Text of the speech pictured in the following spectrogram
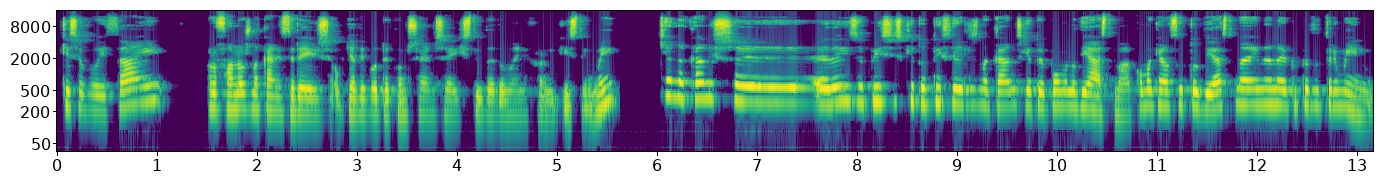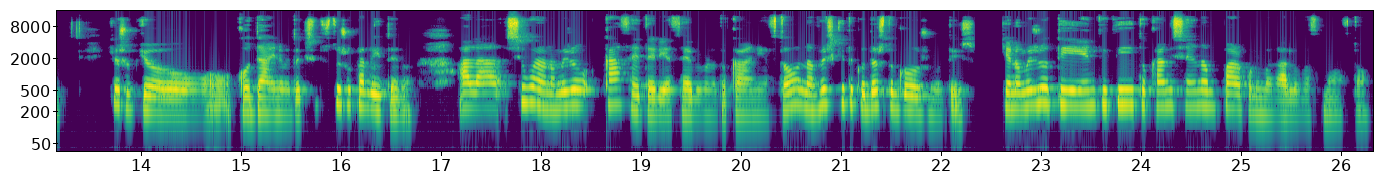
και σε βοηθάει προφανώς να κάνεις raise οποιαδήποτε concerns έχεις στη δεδομένη χρονική στιγμή και να κάνεις ε, raise επίσης και το τι θέλεις να κάνεις για το επόμενο διάστημα. Ακόμα και αν αυτό το διάστημα είναι ένα επίπεδο τριμήνου και όσο πιο κοντά είναι μεταξύ τους τόσο καλύτερο. Αλλά σίγουρα νομίζω κάθε εταιρεία θα έπρεπε να το κάνει αυτό, να βρίσκεται κοντά στον κόσμο της. Και νομίζω ότι η Entity το κάνει σε έναν πάρα πολύ μεγάλο βαθμό αυτό.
